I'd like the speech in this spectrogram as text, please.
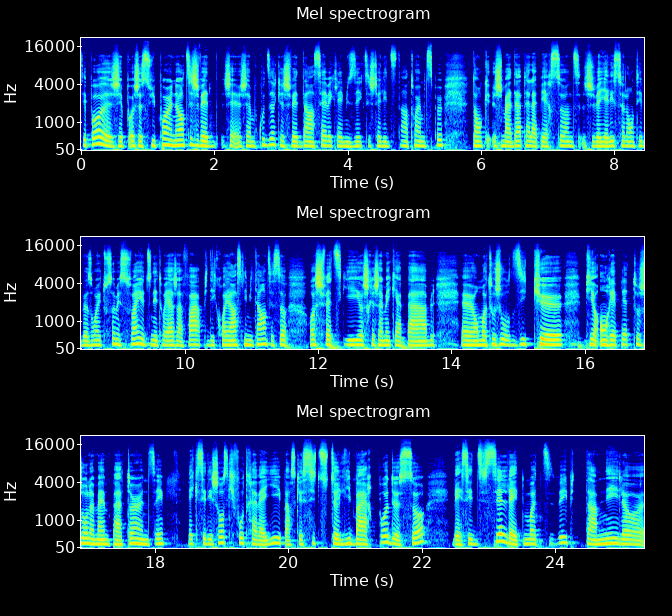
c'est pas, euh, j'ai pas, je suis pas un ordre. Tu sais, je vais, j'ai- j'aime beaucoup dire que je vais danser avec la musique. Tu je te l'ai dit tantôt un petit peu. Donc, je m'adapte à la personne. Je vais y aller selon tes besoins et tout ça. Mais souvent, il y a du nettoyage à faire. Puis des croyances limitantes, c'est ça. Oh, je suis fatiguée. Oh, je serai jamais capable. Euh, on m'a toujours dit que. Puis on répète toujours le même pattern, tu sais. Fait que c'est des choses qu'il faut travailler parce que si tu te libères pas de ça, ben c'est difficile d'être motivé puis de t'emmener là, euh,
